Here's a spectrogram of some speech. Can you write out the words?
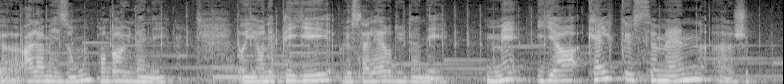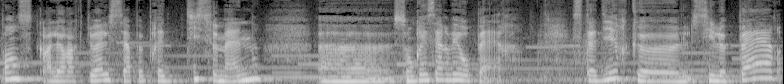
euh, à la maison pendant une année. Et on est payé le salaire d'une année. Mais il y a quelques semaines, euh, je pense qu'à l'heure actuelle, c'est à peu près 10 semaines, euh, sont réservées au père. C'est-à-dire que si le père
